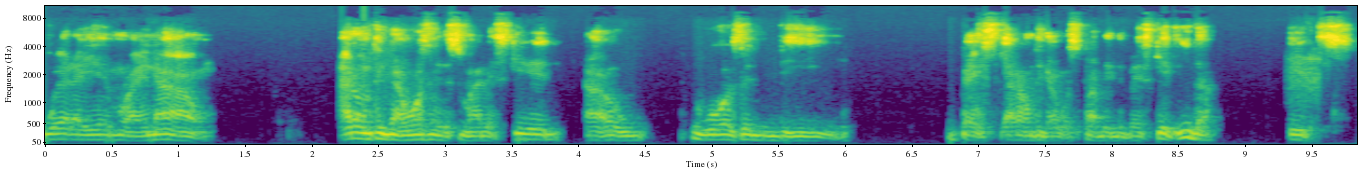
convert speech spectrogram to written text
where I am right now, I don't think I wasn't the smartest kid. I wasn't the best. I don't think I was probably the best kid either. It's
